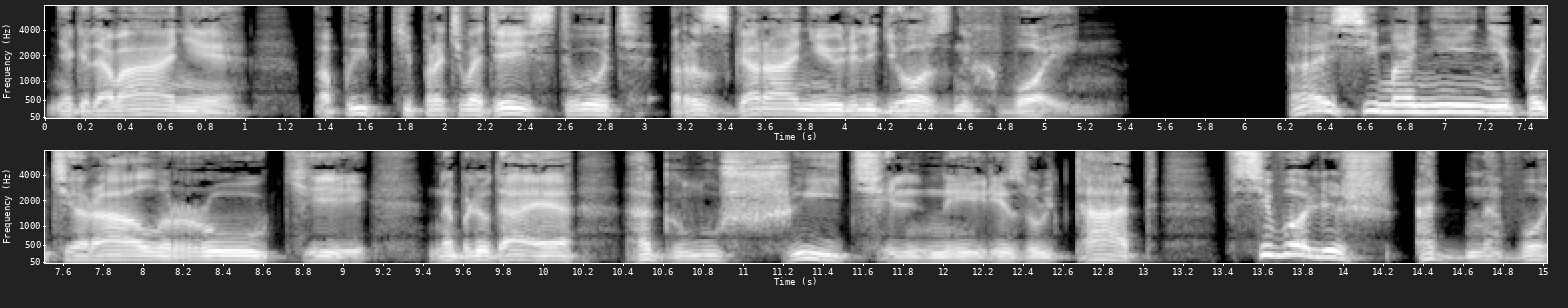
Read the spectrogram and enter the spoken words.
негодование — попытки противодействовать разгоранию религиозных войн. А Симонини потирал руки, наблюдая оглушительный результат всего лишь одного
